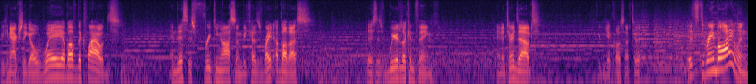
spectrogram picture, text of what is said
we can actually go way above the clouds. And this is freaking awesome, because right above us, there's this weird-looking thing. And it turns out, if we can get close enough to it, it's the Rainbow Island!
